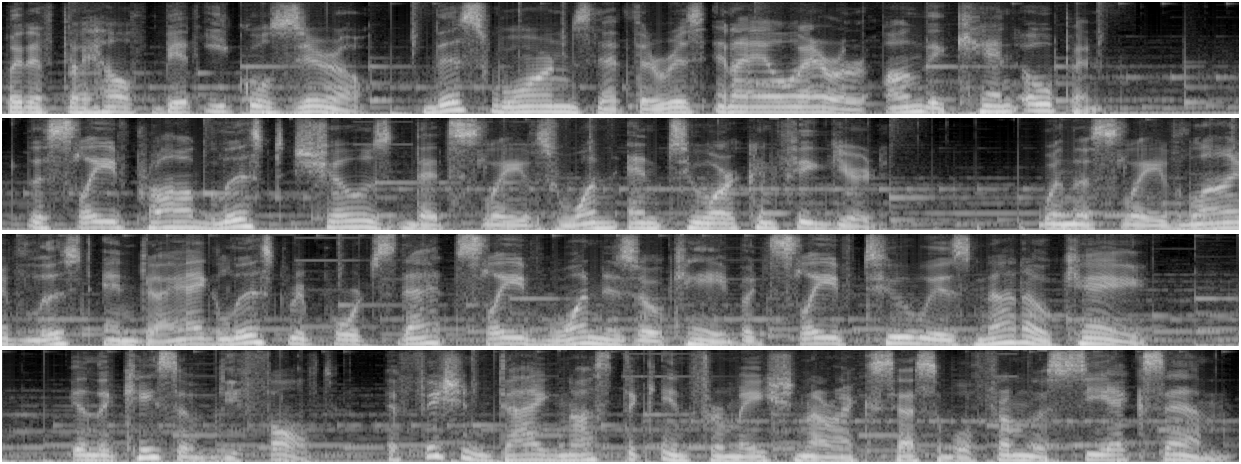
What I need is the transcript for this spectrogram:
But if the health bit equals 0, this warns that there is an IO error on the CANopen. The slave prog list shows that slaves 1 and 2 are configured. When the slave live list and diag list reports that slave 1 is okay but slave 2 is not okay. In the case of default, efficient diagnostic information are accessible from the CXM,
